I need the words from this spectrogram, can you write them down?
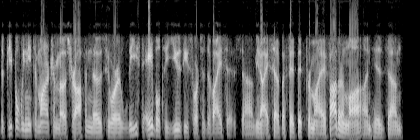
the people we need to monitor most are often those who are least able to use these sorts of devices. Um, you know, I set up a Fitbit for my father-in-law on his um,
